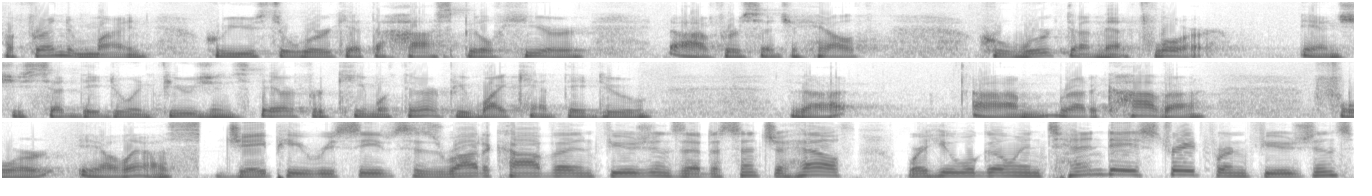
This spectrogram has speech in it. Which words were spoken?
a friend of mine who used to work at the hospital here uh, for Essential Health who worked on that floor. And she said they do infusions there for chemotherapy. Why can't they do the um, Radicava for ALS? JP receives his Radicava infusions at Essentia Health, where he will go in 10 days straight for infusions,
